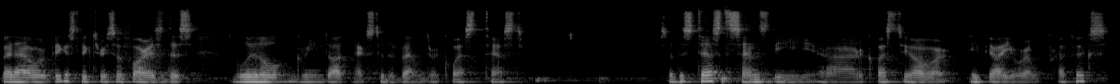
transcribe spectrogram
But our biggest victory so far is this little green dot next to the valid request test. So this test sends the uh, request to our API URL prefix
